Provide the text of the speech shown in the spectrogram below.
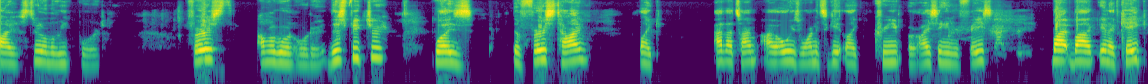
my student of the week board. First, I'm gonna go in order. This picture was the first time, like at that time, I always wanted to get like cream or icing in your face, but but in a cake.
